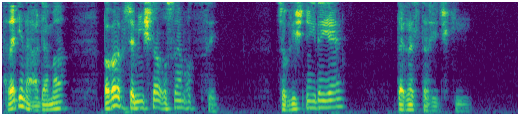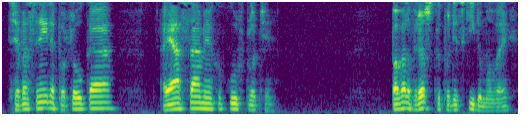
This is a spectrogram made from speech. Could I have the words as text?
Hledě na Adama, Pavel přemýšlel o svém otci. Co když někde je? Takhle stařičký. Třeba se někde potlouká a já sám jako kůl v plotě. Pavel vyrostl po dětských domovech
